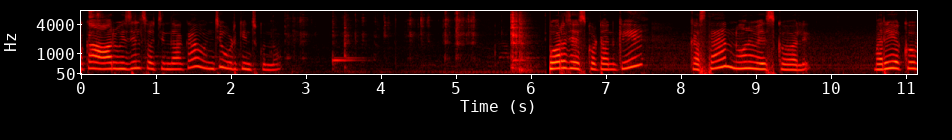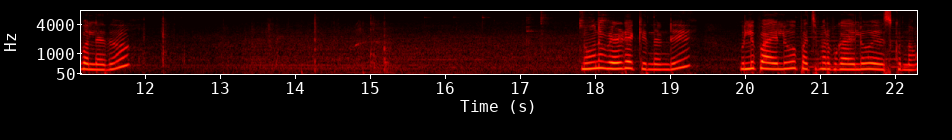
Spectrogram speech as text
ఒక ఆరు విజిల్స్ వచ్చిన దాకా ఉంచి ఉడికించుకుందాం. కూర చేసుకోవటానికి కాస్త నూనె వేసుకోవాలి. మరీ ఎక్కువ పర్లేదు నూనె వేడెక్కిందండి. ఉల్లిపాయలు పచ్చిమిరపకాయలు వేసుకుందాం.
